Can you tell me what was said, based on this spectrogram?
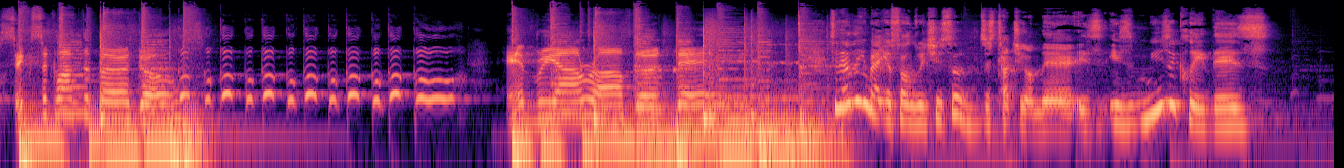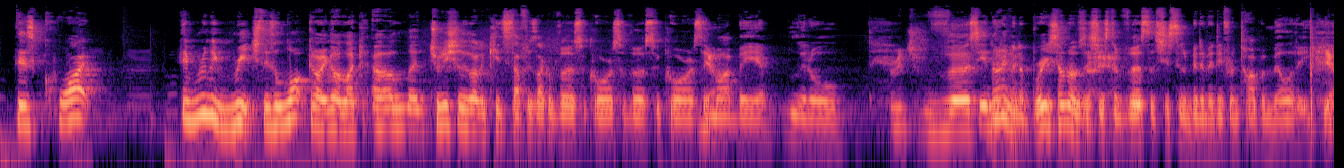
Six o'clock the bird goes. Every hour of the day. So the other thing about your songs, which you're sort of just touching on there, is is musically there's there's quite they're really rich. There's a lot going on. Like, uh, traditionally, a lot of kids stuff is like a verse, a chorus, a verse, a chorus. There Yeah. might be a little Bridge. verse, yeah, not even a bridge. Sometimes it's just a verse that's just in a bit of a different type of melody. Yeah.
